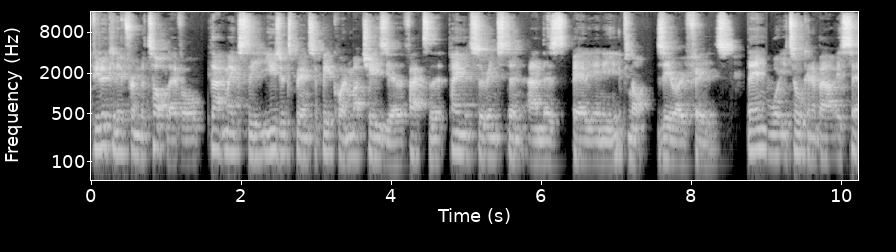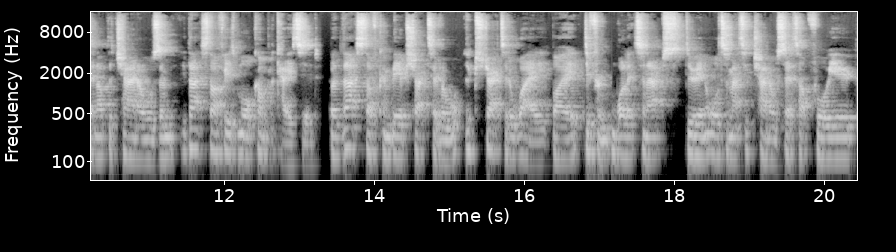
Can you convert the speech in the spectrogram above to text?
If you look at it from the top level, that makes the user experience of Bitcoin much easier. The fact that payments are instant and there's barely any, if not zero fees. Then what you're talking about is setting up the channels, and that stuff is more complicated. But that stuff can be abstracted extracted away by different wallets and apps doing automatic channel setup for you,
